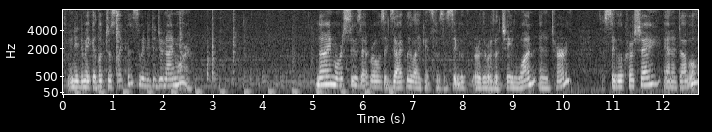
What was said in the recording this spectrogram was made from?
So we need to make it look just like this, so we need to do nine more. Nine more Suzette rows exactly like it. So it's a single, or there was a chain one and a turn, a single crochet and a double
